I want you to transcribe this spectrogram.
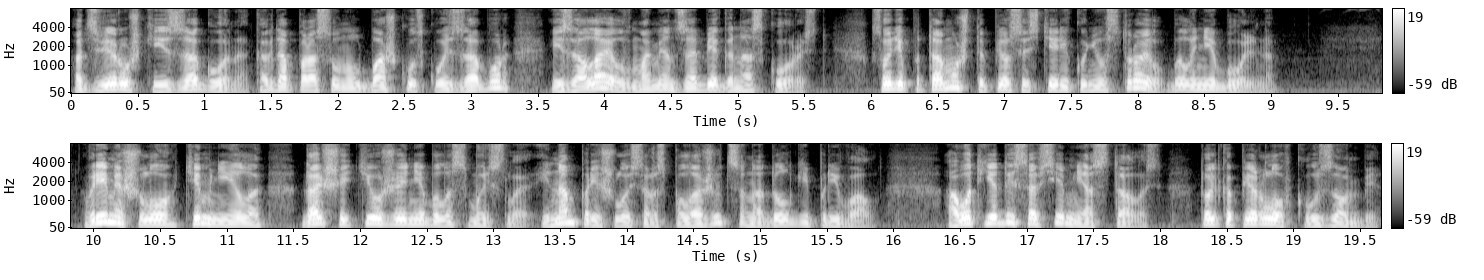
от зверушки из загона, когда просунул башку сквозь забор и залаял в момент забега на скорость. Судя по тому, что пес истерику не устроил, было не больно. Время шло, темнело, дальше идти уже не было смысла, и нам пришлось расположиться на долгий привал. А вот еды совсем не осталось, только перловка у зомби.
